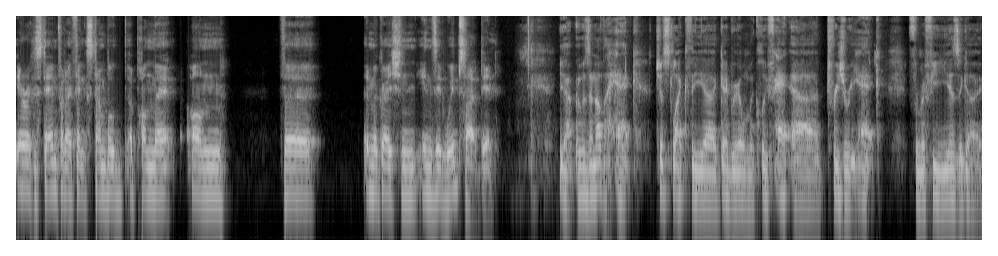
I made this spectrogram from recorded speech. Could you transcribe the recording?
Erica Stanford, I think, stumbled upon that on the Immigration NZ website, Ben. Yeah, it was another hack, just like the uh, Gabriel Makhlouf ha- uh, Treasury hack from a few years ago.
